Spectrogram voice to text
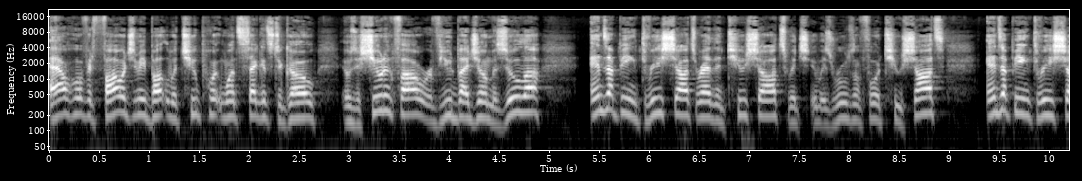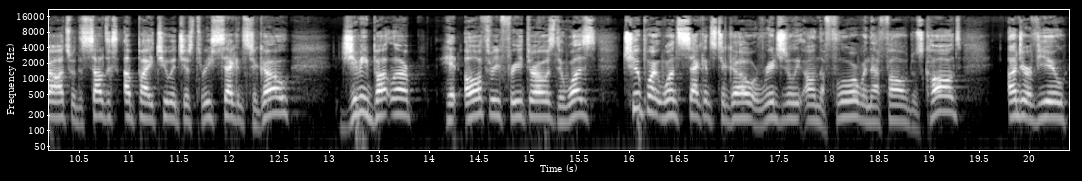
Al Horford fouled Jimmy Butler with 2.1 seconds to go. It was a shooting foul reviewed by Joe Mazzulla. Ends up being three shots rather than two shots, which it was rules on four, two shots. Ends up being three shots with the Celtics up by two with just three seconds to go. Jimmy Butler hit all three free throws. There was 2.1 seconds to go originally on the floor when that foul was called. Under review,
